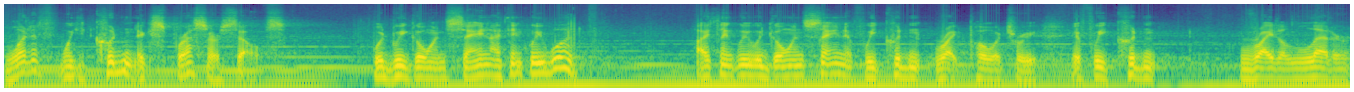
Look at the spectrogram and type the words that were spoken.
What if we couldn't express ourselves? Would we go insane? I think we would. I think we would go insane if we couldn't write poetry, if we couldn't write a letter,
